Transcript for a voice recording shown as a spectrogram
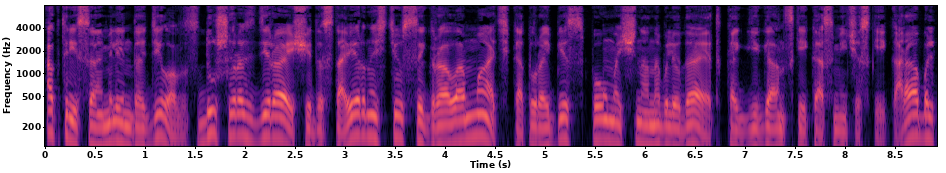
Актриса Мелинда Дилан с душераздирающей достоверностью сыграла мать, которая беспомощно наблюдает, как гигантский космический корабль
